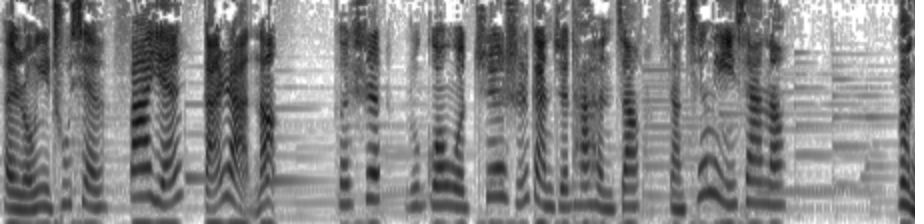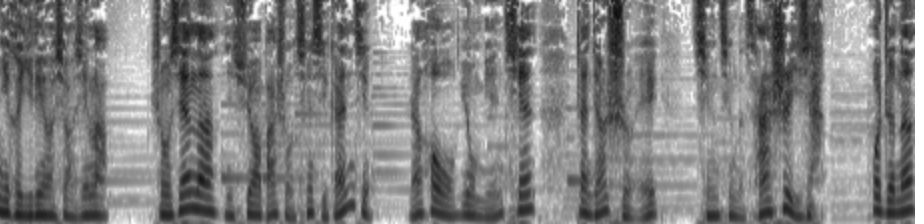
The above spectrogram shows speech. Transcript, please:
很容易出现发炎感染呢。可是，如果我确实感觉它很脏，想清理一下呢？那你可一定要小心了。首先呢，你需要把手清洗干净，然后用棉签蘸点水，轻轻的擦拭一下。或者呢，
